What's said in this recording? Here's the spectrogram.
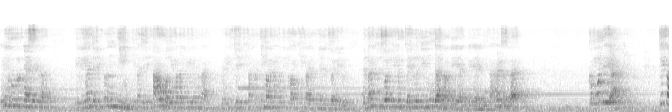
ini runutnya saya bilang, pilihan jadi penting, kita jadi tahu bagaimana pilih yang benar. Dan itu jadi kita pertimbangkan yang penting kalau kita punya tujuan hidup. Dengan tujuan hidup jadi lebih mudah lah pilihan-pilihan kita. Amin saudara? Kemudian, kita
